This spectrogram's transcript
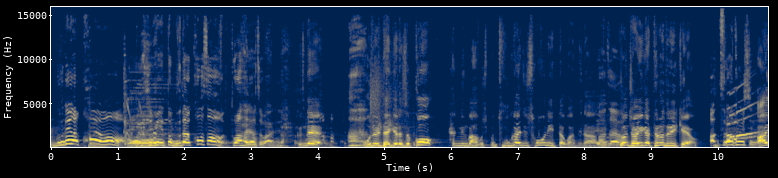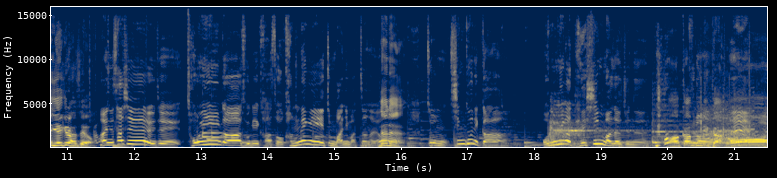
무대가 커요. 그 집이 또 무대가 커서 돌아다녔죠, 많이. 근데 오늘 대결에서 꼭 팬님과 하고 싶은 두 가지 소원이 있다고 합니다 맞아요. 그건 저희가 들어드릴게요 아, 들어줄 수 있나요? 아 얘기를 하세요 아니 사실 이제 저희가 저기 가서 강냉이 좀 많이 맞잖아요. 네네 좀 친구니까 언니가 대신 맞아주는 아 깜부니까 네. 어,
